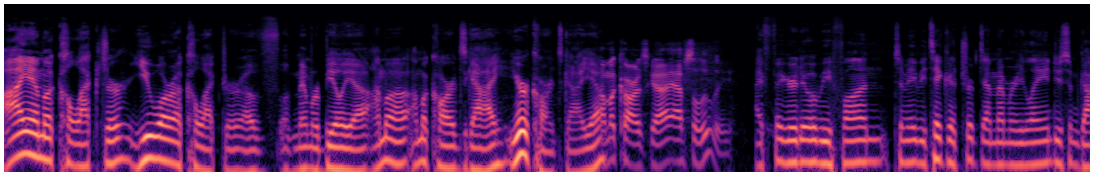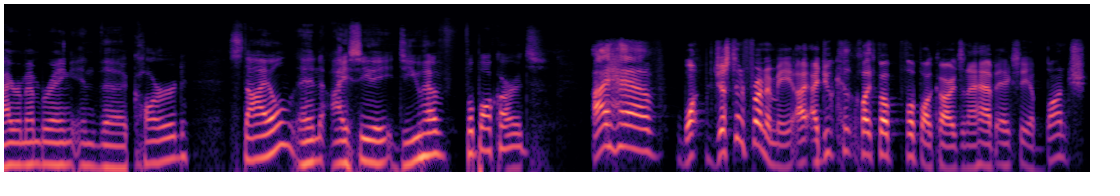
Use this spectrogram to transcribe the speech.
I am a collector. You are a collector of, of memorabilia. I'm a I'm a cards guy. You're a cards guy, yeah. I'm a cards guy. Absolutely. I figured it would be fun to maybe take a trip down memory lane, do some guy remembering in the card style. And I see. Do you have football cards? I have one just in front of me. I, I do collect football cards, and I have actually a bunch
